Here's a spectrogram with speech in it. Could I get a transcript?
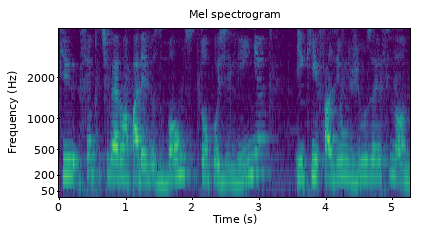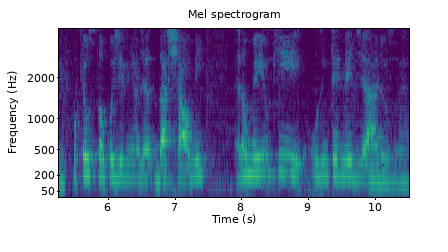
que sempre tiveram aparelhos bons, topos de linha e que faziam jus a esse nome. Porque os topos de linha da Xiaomi eram meio que os intermediários, né?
